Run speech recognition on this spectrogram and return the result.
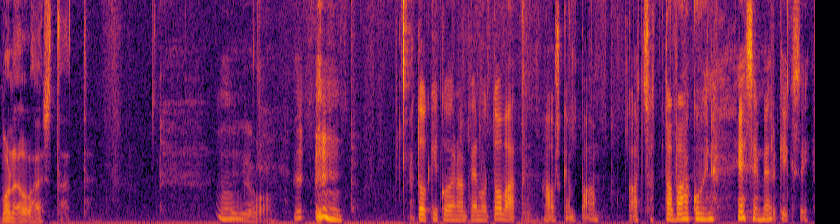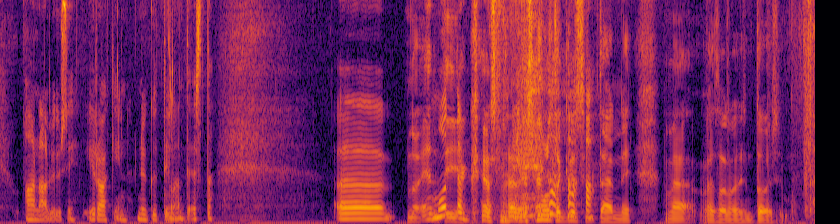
monenlaista. Että. Mm. Joo. Toki koiranpennut ovat hauskempaa katsottavaa kuin esimerkiksi analyysi Irakin nykytilanteesta. Öö, no en mutta... tiedä, jos, mä, jos multa kysytään, niin mä, mä sanoisin toisin. Mutta.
